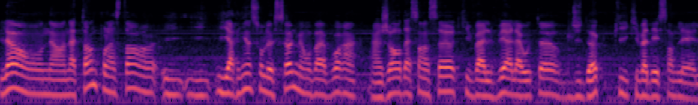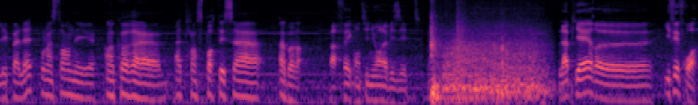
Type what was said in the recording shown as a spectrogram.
là, on est en attente. Pour l'instant, il n'y a rien sur le sol, mais on va avoir un, un genre d'ascenseur qui va lever à la hauteur du dock puis qui va descendre les, les palettes. Pour l'instant, on est encore à, à transporter ça à, à bras. Parfait, continuons la visite. Là, Pierre, euh, il fait froid.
